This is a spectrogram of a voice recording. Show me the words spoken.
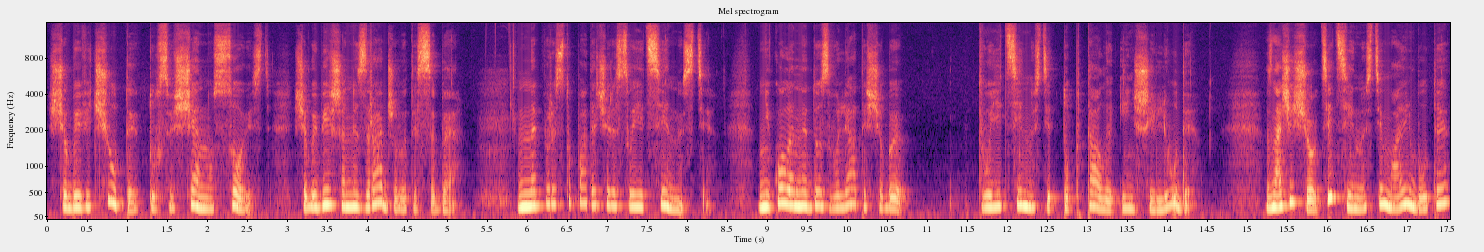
щоб відчути ту священну совість, щоб більше не зраджувати себе, не переступати через свої цінності, Ніколи не дозволяти, щоб твої цінності топтали інші люди. Значить, що ці цінності мають бути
